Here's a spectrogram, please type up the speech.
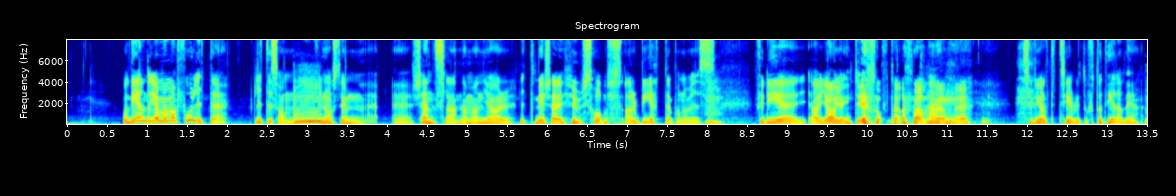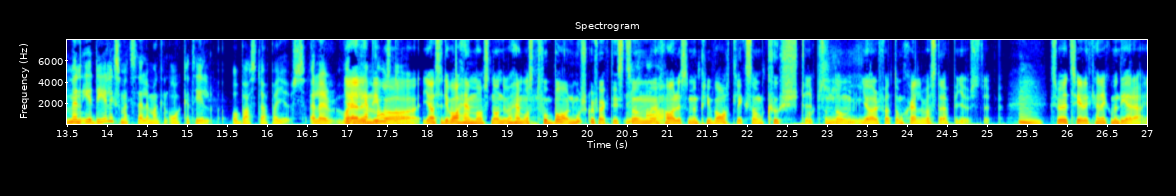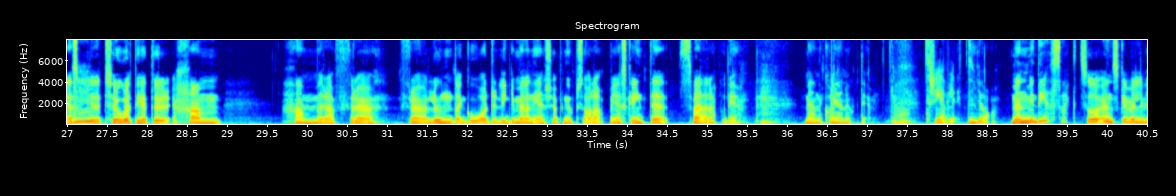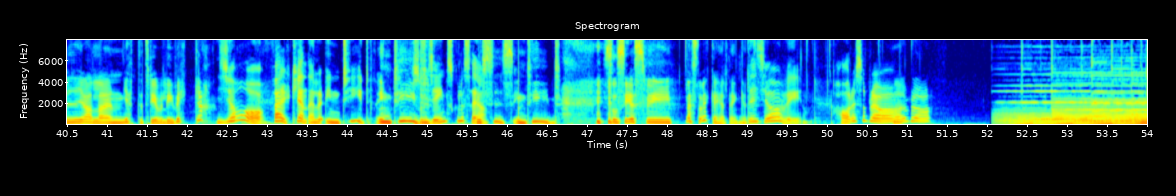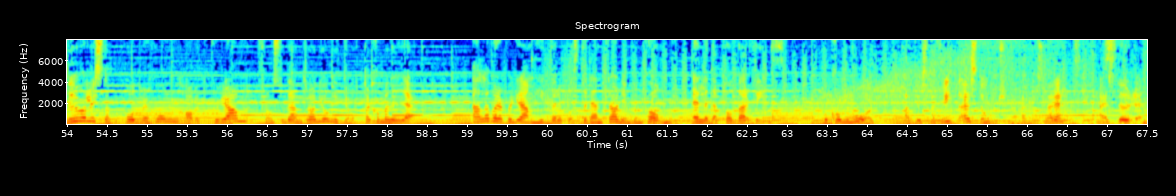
och det är ändå, ja men man får lite, lite sån Mm. Jane Austen-känsla när man gör lite mer så här hushållsarbete på något vis. För det, ja jag gör ju inte det så ofta i alla fall. Ja. Men, eh, så det är alltid trevligt att få ta del av det. Men är det liksom ett ställe man kan åka till och bara stöpa ljus? Eller var Ja, det eller hemma hos var, någon? Ja, alltså det var hemma hos någon. Det var hemma hos två barnmorskor faktiskt som Jaha. har det som en privat liksom, kurs typ som de gör för att de själva stöper ljus. Typ. Mm. Så det är trevligt, kan rekommendera. Jag, Mm. jag tror att det heter Ham, Hamra Frö, Frölunda gård, ligger mellan Mm. Enköping och Uppsala. Men jag ska inte svära på det. Men kolla gärna upp det. Ja, trevligt. Ja, men med det sagt så önskar väl vi alla en jättetrevlig vecka. Ja, verkligen. Eller indeed. Indeed. Som Jane skulle säga. Precis, indeed. Så ses vi nästa vecka helt enkelt. Det gör vi. Ha det så bra. Ha det bra. Du har lyssnat på poddversion av ett program från Studentradion 98,9. Alla våra program hittar du på studentradion.com eller där poddar finns. Och kom ihåg, att lyssna fritt är stort, att lyssna rätt är större.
